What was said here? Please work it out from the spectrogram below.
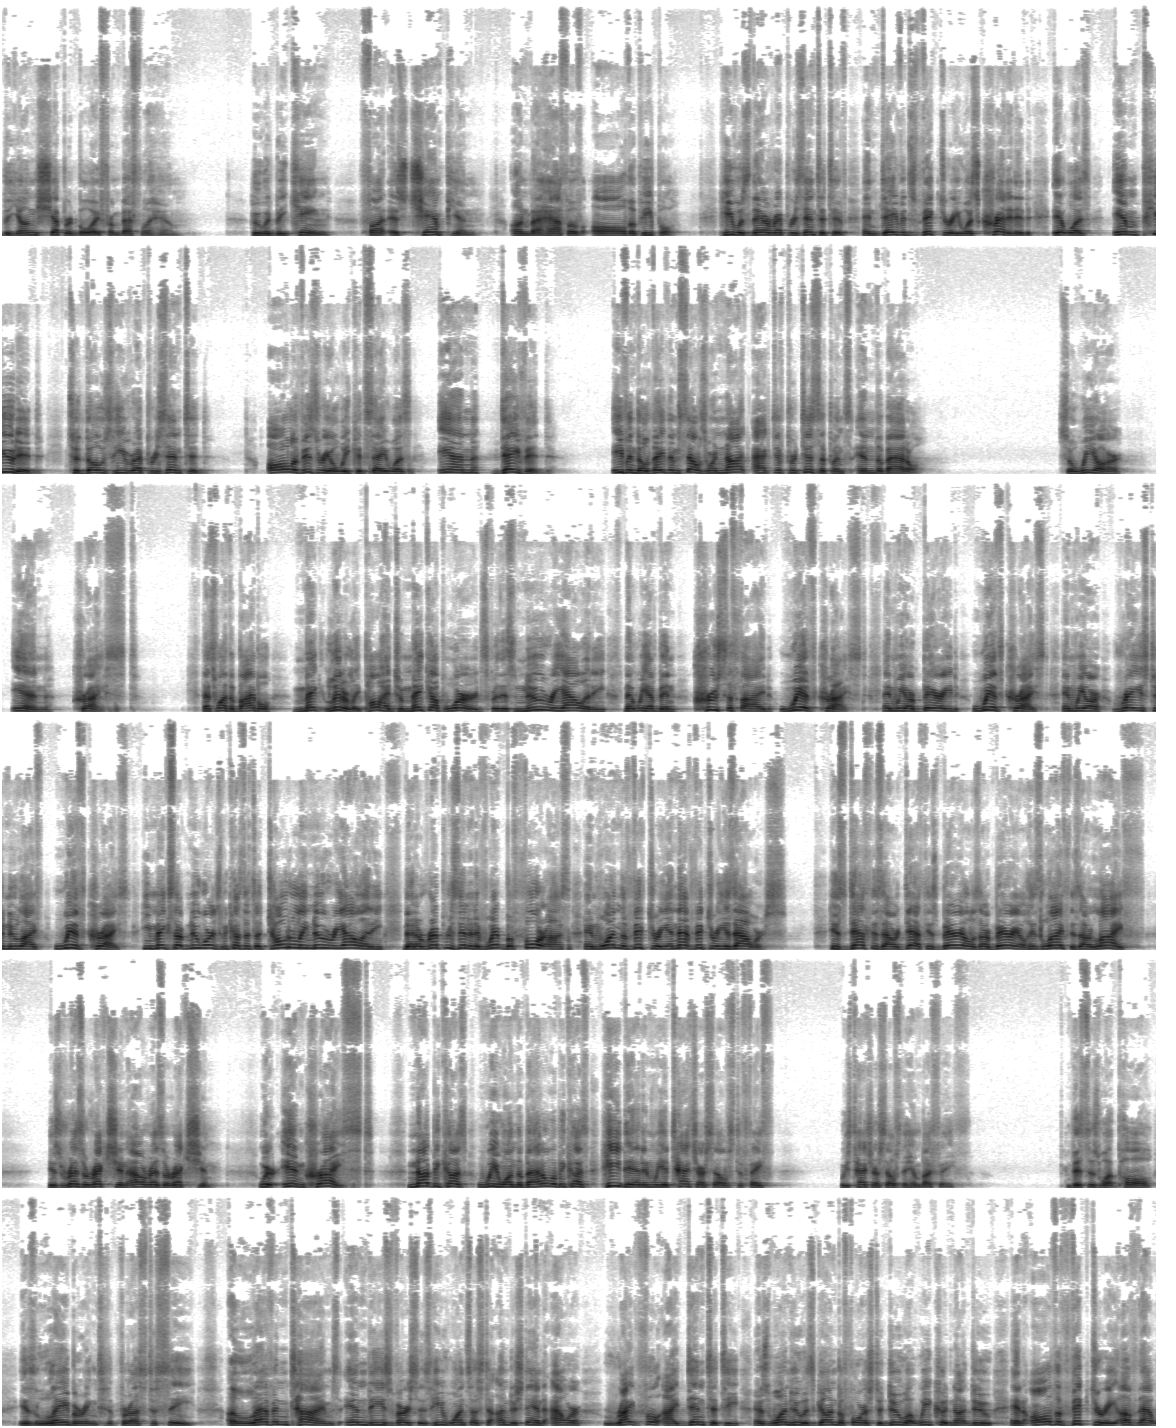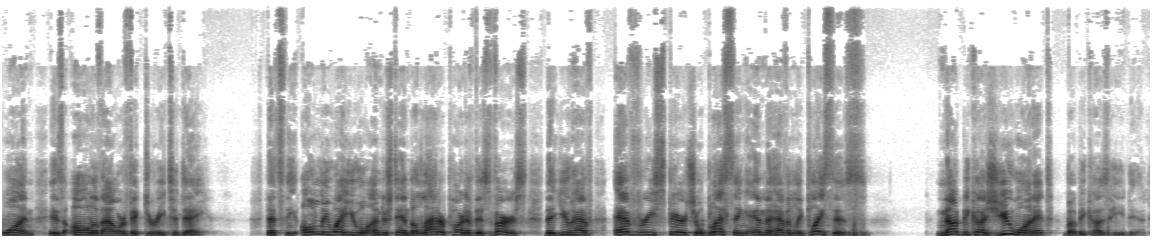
The young shepherd boy from Bethlehem, who would be king, fought as champion on behalf of all the people. He was their representative, and David's victory was credited, it was imputed to those he represented. All of Israel, we could say, was in David, even though they themselves were not active participants in the battle. So we are in Christ. That's why the Bible make literally Paul had to make up words for this new reality that we have been crucified with Christ and we are buried with Christ and we are raised to new life with Christ. He makes up new words because it's a totally new reality that a representative went before us and won the victory and that victory is ours. His death is our death, his burial is our burial, his life is our life, his resurrection our resurrection. We're in Christ. Not because we won the battle, but because He did, and we attach ourselves to faith. We attach ourselves to Him by faith. This is what Paul is laboring to, for us to see. 11 times in these verses, he wants us to understand our rightful identity as one who has gone before us to do what we could not do. And all the victory of that one is all of our victory today. That's the only way you will understand the latter part of this verse that you have every spiritual blessing in the heavenly places. not because you want it, but because He did.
